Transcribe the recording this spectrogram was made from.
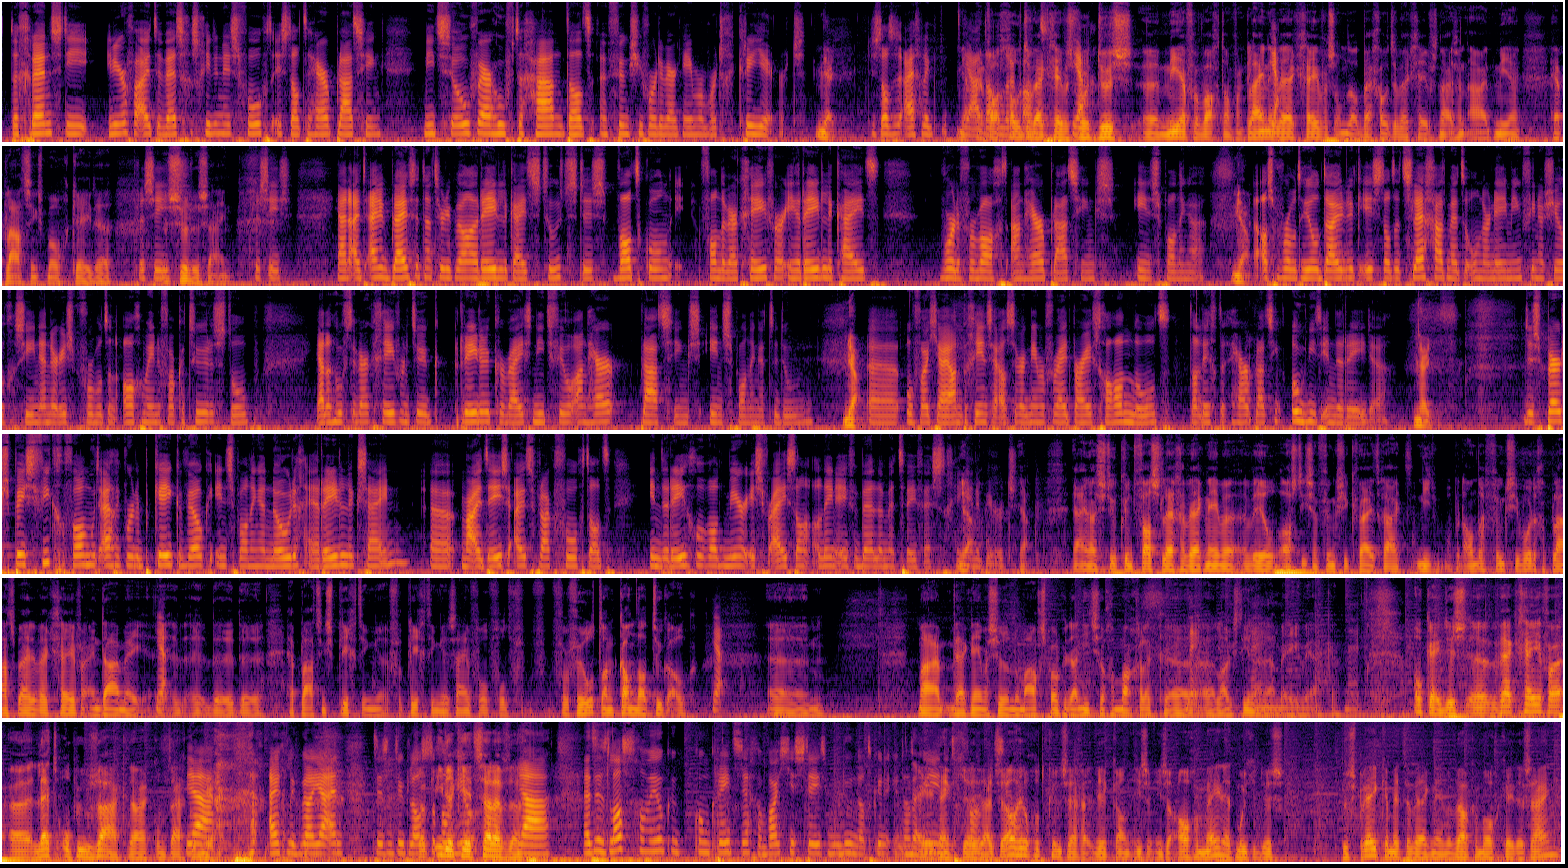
De grens die in ieder geval uit de wetsgeschiedenis volgt, is dat de herplaatsing niet zo ver hoeft te gaan dat een functie voor de werknemer wordt gecreëerd. Nee. Dus dat is eigenlijk ja, ja de van grote werkgevers wordt dus uh, meer verwacht dan van kleine werkgevers, omdat bij grote werkgevers naar zijn aard meer herplaatsingsmogelijkheden Precies. zullen zijn. Precies. Ja, en uiteindelijk blijft het natuurlijk wel een redelijkheidstoets. Dus wat kon van de werkgever in redelijkheid worden verwacht aan herplaatsingsinspanningen? Ja. Als bijvoorbeeld heel duidelijk is dat het slecht gaat met de onderneming, financieel gezien, en er is bijvoorbeeld een algemene vacaturestop, ja, dan hoeft de werkgever natuurlijk redelijkerwijs niet veel aan herplaatsingsinspanningen te doen. Ja. Uh, of wat jij aan het begin zei, als de werknemer verwijtbaar heeft gehandeld, dan ligt de herplaatsing ook niet in de reden. Nee. Dus per specifiek geval moet eigenlijk worden bekeken welke inspanningen nodig en redelijk zijn. Uh, maar uit deze uitspraak volgt dat in de regel wat meer is vereist dan alleen even bellen met twee vestigingen in de buurt. Ja. ja, en als je natuurlijk kunt vastleggen, werknemer wil als die zijn functie kwijtraakt, niet op een andere functie worden geplaatst bij de werkgever. En daarmee ja. uh, de, de herplaatsingsverplichtingen verplichtingen zijn vol, vol, vervuld, dan kan dat natuurlijk ook. Ja. Um, maar werknemers zullen normaal gesproken daar niet zo gemakkelijk uh, nee. langs die nee. meewerken. Nee. Oké, dus uh, werkgever, uh, let op uw zaak. Daar komt het eigenlijk ja, op eigenlijk wel, ja. En het is natuurlijk lastig om iedere keer hetzelfde. Ja, het is lastig om heel concreet te zeggen wat je steeds moet doen. Dat kun, dat nee, kun je ik denk dat je het wel heel goed kunt zeggen. Je kan in zijn algemeenheid moet je dus bespreken met de werknemer welke mogelijkheden er zijn.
